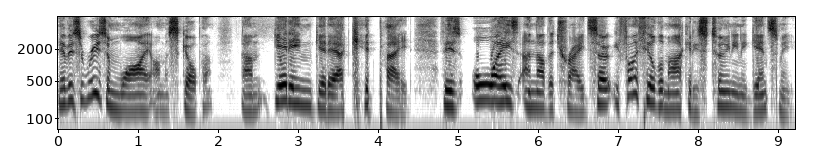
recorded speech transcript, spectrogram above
Now there's a reason why I'm a scalper. Um, get in get out get there's always another trade. So if I feel the market is turning against me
